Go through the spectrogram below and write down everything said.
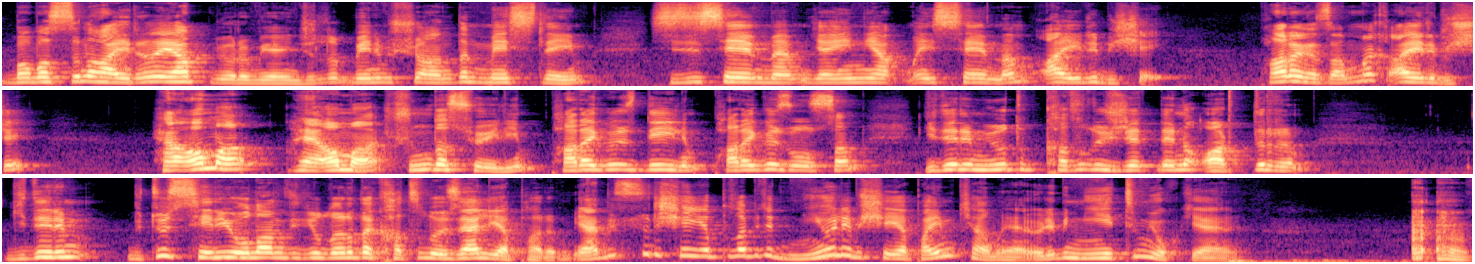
babasının hayrına yapmıyorum yayıncılığı. Benim şu anda mesleğim. Sizi sevmem, yayın yapmayı sevmem ayrı bir şey. Para kazanmak ayrı bir şey. He ama he ama şunu da söyleyeyim. Para göz değilim. Para göz olsam giderim YouTube katıl ücretlerini arttırırım. Giderim bütün seri olan videoları da katıl özel yaparım. Yani bir sürü şey yapılabilir. Niye öyle bir şey yapayım ki ama yani? Öyle bir niyetim yok yani.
